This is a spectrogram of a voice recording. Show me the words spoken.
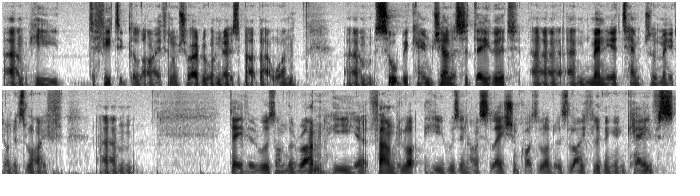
Um, he defeated Goliath, and I'm sure everyone knows about that one. Um, Saul became jealous of David, uh, and many attempts were made on his life. Um, David was on the run. He uh, found a lot. He was in isolation quite a lot of his life, living in caves.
